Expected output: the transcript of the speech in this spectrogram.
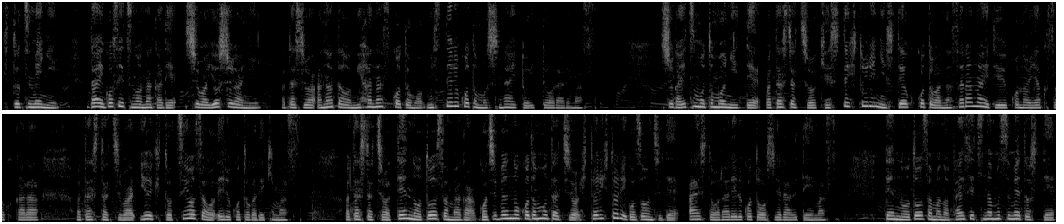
一つ目に、第五節の中で主はヨシュアに、私はあなたを見放すことも見捨てることもしないと言っておられます。主がいつも共にいて、私たちを決して一人にしておくことはなさらないというこの約束から、私たちは勇気と強さを得ることができます。私たちは天のお父様がご自分の子供たちを一人一人ご存知で愛しておられることを教えられています。天のお父様の大切な娘として、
